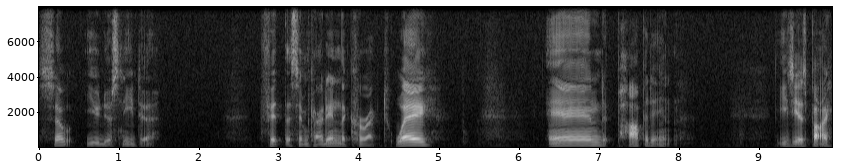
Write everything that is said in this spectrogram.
So you just need to fit the SIM card in the correct way and pop it in. Easy as pie.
